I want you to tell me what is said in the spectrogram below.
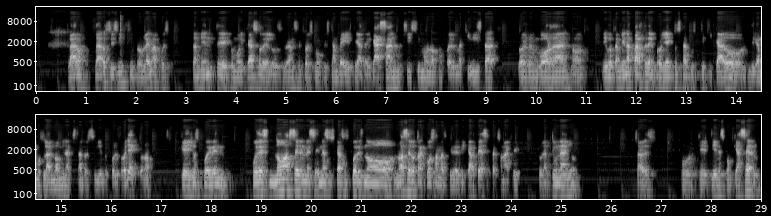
Claro, claro, sí, sí, sin problema, pues también te, como el caso de los grandes actores como Christian Bale, que adelgazan muchísimo, ¿no? Como el maquinista, Gordon Gordon, ¿no? Digo, también aparte del proyecto está justificado, digamos, la nómina que están recibiendo por el proyecto, ¿no? Que ellos pueden, puedes no hacer en, en esos casos, puedes no, no hacer otra cosa más que dedicarte a ese personaje durante un año, ¿sabes? Porque tienes con qué hacerlo.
